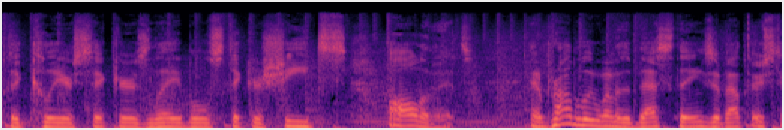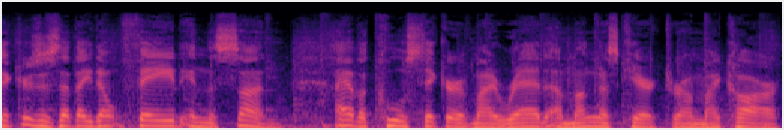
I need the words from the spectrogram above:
the clear stickers, labels, sticker sheets, all of it. And probably one of the best things about their stickers is that they don't fade in the sun. I have a cool sticker of my red Among Us character on my car.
